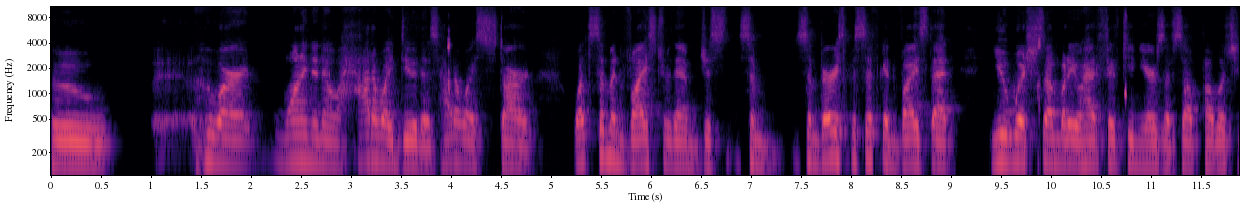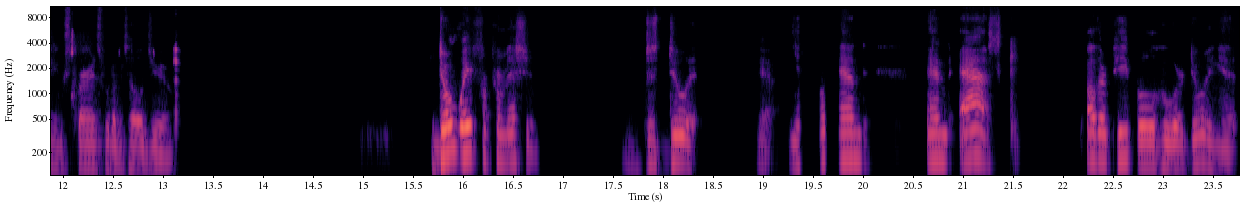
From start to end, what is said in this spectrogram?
who uh, who are wanting to know how do I do this? How do I start? What's some advice for them? Just some some very specific advice that you wish somebody who had 15 years of self-publishing experience would have told you. Don't wait for permission. Just do it. Yeah. You know, and and ask other people who are doing it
